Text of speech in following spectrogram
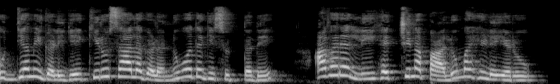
ಉದ್ಯಮಿಗಳಿಗೆ ಕಿರುಸಾಲಗಳನ್ನು ಒದಗಿಸುತ್ತದೆ. ಅವರಲ್ಲಿ ಹೆಚ್ಚಿನ ಪಾಲು ಮಹಿಳೆಯರು.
